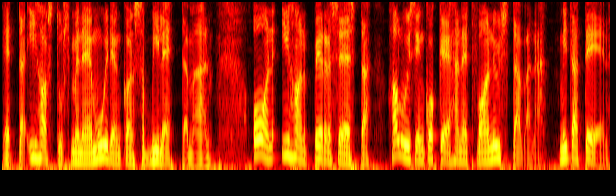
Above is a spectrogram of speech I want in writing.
että ihastus menee muiden kanssa bilettämään? On ihan perseestä, haluaisin kokea hänet vaan ystävänä. Mitä teen?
